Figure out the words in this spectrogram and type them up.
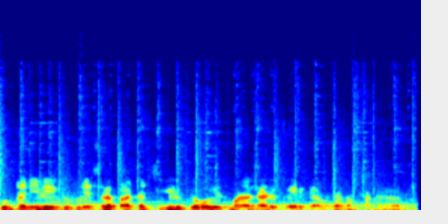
கூட்டணியில் இருக்கக்கூடிய சில பல கட்சிகளுக்கு ஒரு விதமான நடுக்கம் இருக்கிறவங்க தான் நான் பார்க்குறேன்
